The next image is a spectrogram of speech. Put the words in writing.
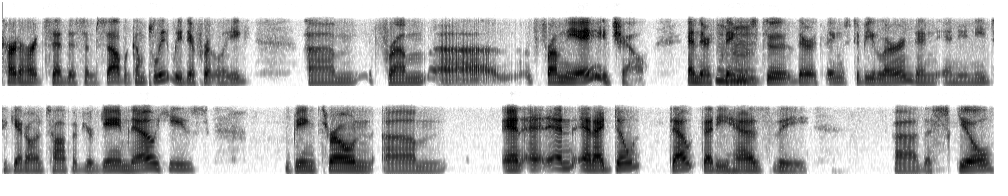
Carter Hart said this himself, a completely different league um, from uh, from the AHL. And there are mm-hmm. things to there are things to be learned, and, and you need to get on top of your game. Now he's being thrown, um, and and and I don't doubt that he has the uh, the skill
